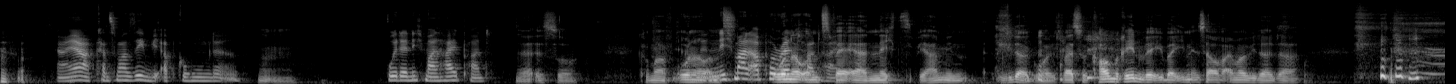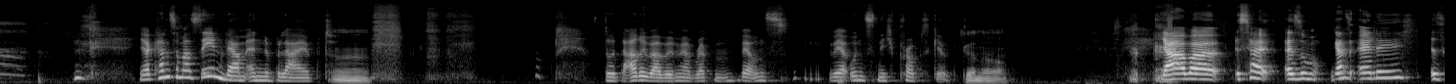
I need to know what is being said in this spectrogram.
ja, ja, kannst mal sehen, wie abgehoben der ist. Mhm. Wo der nicht mal Hype hat. ja, ist so. Guck mal, ohne uns, nicht mal ApoRed ohne uns wäre er nichts. Wir haben ihn wiedergeholt. Weißt du, kaum reden wir über ihn, ist er auf einmal wieder da. Ja, kannst du mal sehen, wer am Ende bleibt. Mhm. So, darüber will wir rappen, wer uns, wer uns nicht Props gibt. Genau. Ja, aber ist halt, also ganz ehrlich, es,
